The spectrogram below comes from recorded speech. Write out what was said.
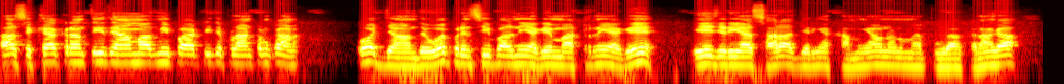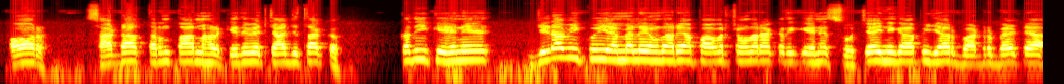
ਆ ਸਿੱਖਿਆ ਕ੍ਰਾਂਤੀ ਤੇ ਆਮ ਆਦਮੀ ਪਾਰਟੀ ਤੇ ਫਲਾਣ ਟਮਕਾਣ ਉਹ ਜਾਣਦੇ ਓਏ ਪ੍ਰਿੰਸੀਪਲ ਨਹੀਂ ਹੈਗੇ, ਮਾਸਟਰ ਨਹੀਂ ਹੈਗੇ। ਇਹ ਜਿਹੜੀ ਆ ਸਾਰਾ ਜਿਹੜੀਆਂ ਖਾਮੀਆਂ ਉਹਨਾਂ ਨੂੰ ਮੈਂ ਪੂਰਾ ਕਰਾਂਗਾ। ਔਰ ਸਾਡਾ ਤਰਨਤਾਰਨ ਹਲਕੇ ਦੇ ਵਿੱਚ ਅੱਜ ਤੱਕ ਕਦੀ ਕਿਸੇ ਨੇ ਜਿਹੜਾ ਵੀ ਕੋਈ ਐਮਐਲਏ ਆਉਂਦਾ ਰਿਹਾ ਪਾਵਰ ਚ ਆਉਂਦਾ ਰਿਹਾ, ਕਦੀ ਕਿਸੇ ਨੇ ਸੋਚਿਆ ਹੀ ਨਹੀਂਗਾ ਵੀ ਯਾਰ ਬਾਰਡਰ ਬੈਲਟ ਆ,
